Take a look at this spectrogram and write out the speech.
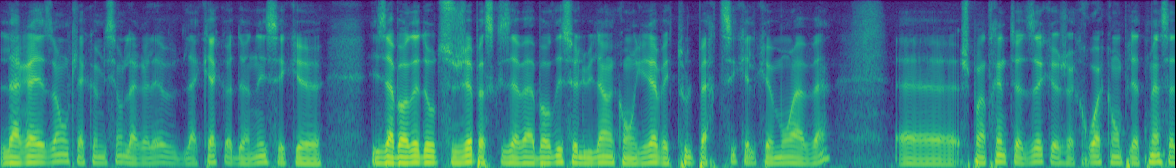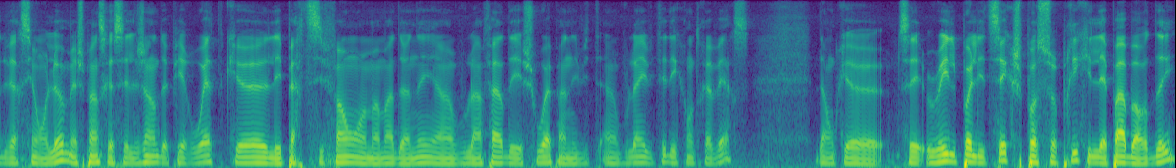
la, raison que la commission de la relève de la CAQ a donnée, c'est qu'ils abordaient d'autres sujets parce qu'ils avaient abordé celui-là en congrès avec tout le parti quelques mois avant. Euh, je suis pas en train de te dire que je crois complètement cette version-là, mais je pense que c'est le genre de pirouette que les partis font à un moment donné en voulant faire des choix et en, voulant éviter des controverses. Donc, euh, c'est real politique, je suis pas surpris qu'il ne l'ait pas abordé.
